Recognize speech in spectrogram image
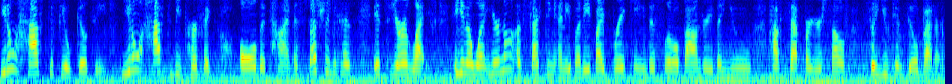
You don't have to feel guilty. You don't have to be perfect all the time, especially because it's your life. You know what? You're not affecting anybody by breaking this little boundary that you have set for yourself so you can feel better.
